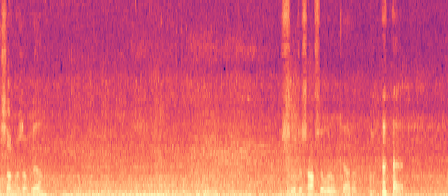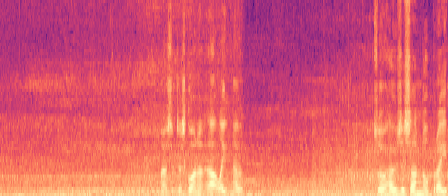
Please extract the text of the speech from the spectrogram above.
The sun was up there. So just half the world, Karen. That's it just going into that light now. So how's the sun no bright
